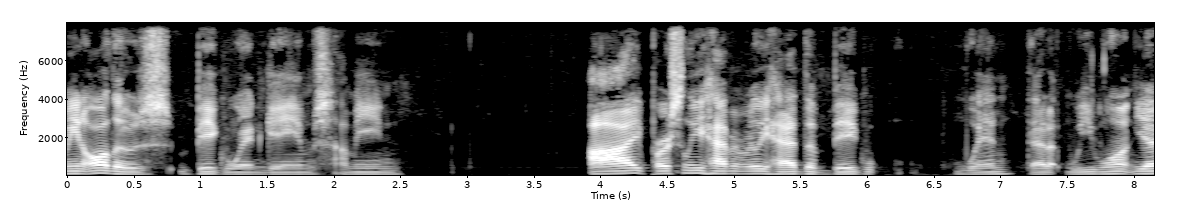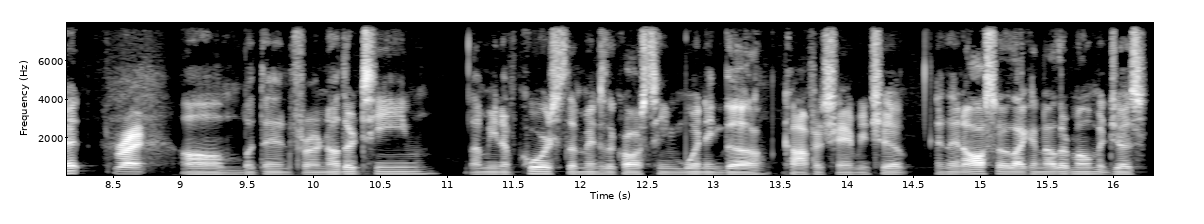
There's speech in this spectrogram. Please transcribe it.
I mean, all those big win games. I mean, I personally haven't really had the big win that we want yet. right. Um, but then for another team, I mean, of course, the men's lacrosse team winning the conference championship, and then also like another moment, just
